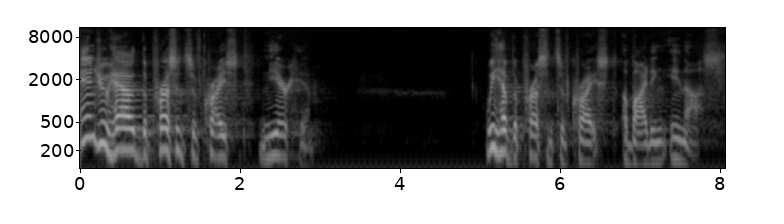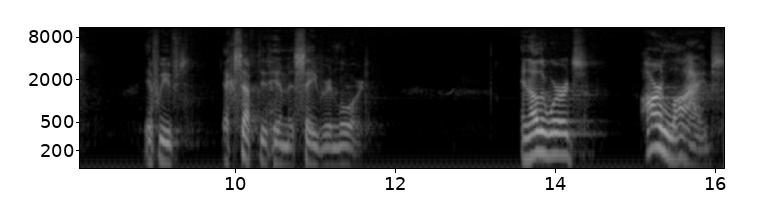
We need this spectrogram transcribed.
Andrew had the presence of Christ near him. We have the presence of Christ abiding in us if we've accepted him as Savior and Lord. In other words, our lives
